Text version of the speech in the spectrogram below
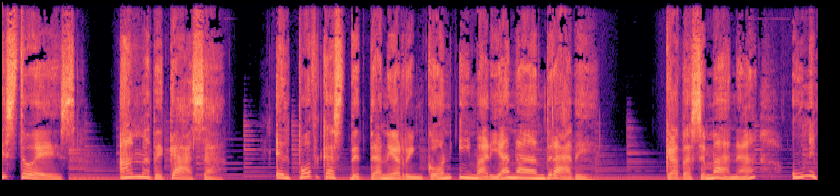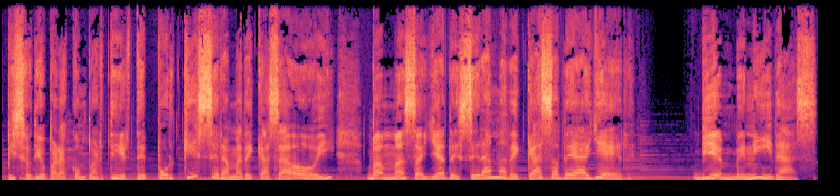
Esto es Ama de Casa, el podcast de Tania Rincón y Mariana Andrade. Cada semana, un episodio para compartirte por qué ser ama de casa hoy va más allá de ser ama de casa de ayer. Bienvenidas.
